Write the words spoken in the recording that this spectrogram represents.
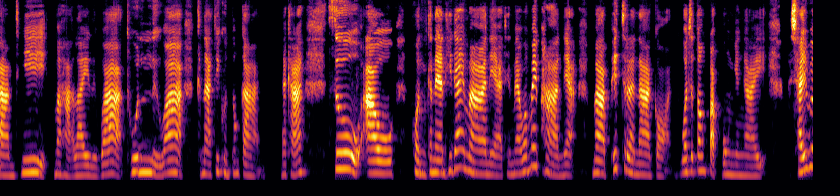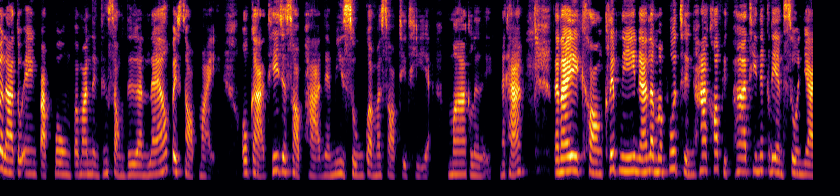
ตามที่มหาลัยหรือว่าทุนหรือว่าคณะที่คุณต้องการ นะคะ สู้เอาผลคะแนนที่ได้มาเนี่ยถึงแม้ว่าไม่ผ่านเนี่ยมาพิจารณาก่อนว่าจะต้องปรับปรุงยังไง ใช้เวลาตัวเองปรับปรุงประมาณ 1-2 เดือน แล้วไปสอบใหม่ โอกาสที่จะสอบผ่านเนี่ยมีสูงกว่ามาสอบทีๆอะมากเลยนะคะ แต่ในของคลิปนี้นะเรามาพูดถึง 5 ข้อผิดพลาดที่นักเรียนส่วนใหญ่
